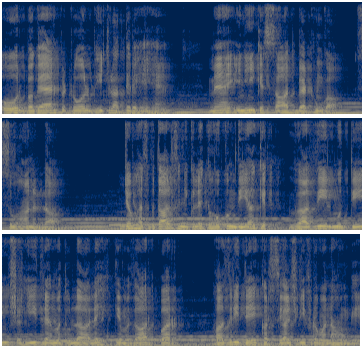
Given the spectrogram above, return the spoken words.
और बगैर पेट्रोल भी चलाते रहे हैं। मैं इन्हीं के साथ बैठूँगा। सुबहान अल्लाह जब हस्पताल से निकले तो हुक्म दिया कि गाजी इल्मुद्दीन शहीद रहमतुल्लाह अलैह के मज़ार पर हाज़िरी देकर सियाल शरीफ रवाना होंगे।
